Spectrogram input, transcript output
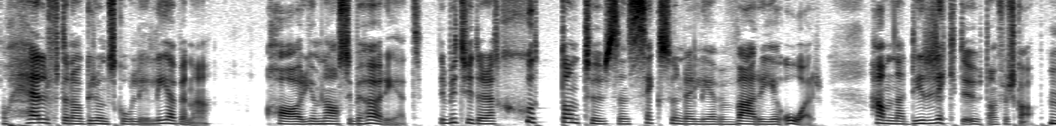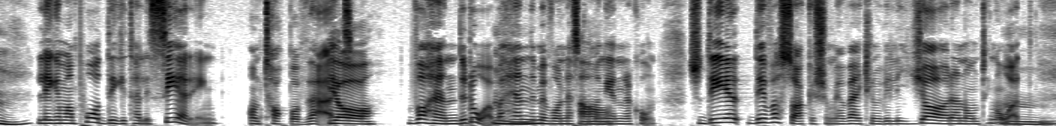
och Hälften av grundskoleeleverna har gymnasiebehörighet. Det betyder att 17 600 elever varje år hamnar direkt i utanförskap. Mm. Lägger man på digitalisering on top of that, ja vad händer då? Mm. Vad händer med vår nästkommande ja. generation? Så det, det var saker som jag verkligen ville göra någonting åt. Mm.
